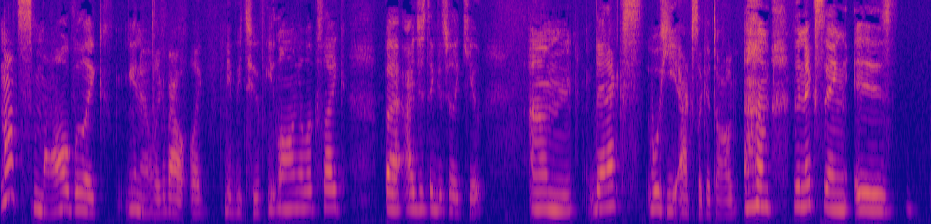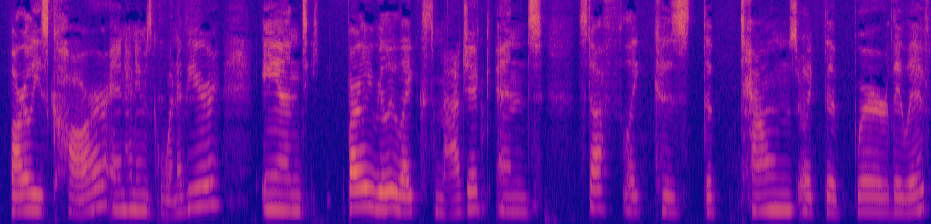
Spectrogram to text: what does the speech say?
not small, but like, you know, like about like maybe two feet long, it looks like. But I just think it's really cute. Um, the next, well, he acts like a dog. Um, the next thing is Barley's car, and her name is Guinevere. And Barley really likes magic and stuff like cuz the towns or like the where they live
